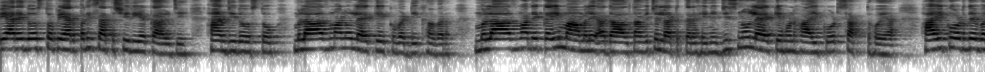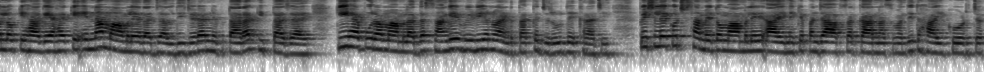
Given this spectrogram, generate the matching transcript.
ਪਿਆਰੇ ਦੋਸਤੋ, ਪਿਆਰ ਭਰੀ ਸਤਿ ਸ਼੍ਰੀ ਅਕਾਲ ਜੀ। ਹਾਂਜੀ ਦੋਸਤੋ, ਮੁਲਾਜ਼ਮਾਂ ਨੂੰ ਲੈ ਕੇ ਇੱਕ ਵੱਡੀ ਖਬਰ। ਮੁਲਾਜ਼ਮਾਂ ਦੇ ਕਈ ਮਾਮਲੇ ਅਦਾਲਤਾਂ ਵਿੱਚ ਲਟਕ ਰਹੇ ਨੇ ਜਿਸ ਨੂੰ ਲੈ ਕੇ ਹੁਣ ਹਾਈ ਕੋਰਟ ਸਖਤ ਹੋਇਆ। ਹਾਈ ਕੋਰਟ ਦੇ ਵੱਲੋਂ ਕਿਹਾ ਗਿਆ ਹੈ ਕਿ ਇਹਨਾਂ ਮਾਮਲਿਆਂ ਦਾ ਜਲਦੀ ਜਿਹੜਾ ਨਿਪਟਾਰਾ ਕੀਤਾ ਜਾਏ। ਕੀ ਹੈ ਪੂਰਾ ਮਾਮਲਾ, ਦੱਸਾਂਗੇ। ਵੀਡੀਓ ਨੂੰ ਐਂਡ ਤੱਕ ਜ਼ਰੂਰ ਦੇਖਣਾ ਜੀ। ਪਿਛਲੇ ਕੁਝ ਸਮੇਂ ਤੋਂ ਮਾਮਲੇ ਆਏ ਨੇ ਕਿ ਪੰਜਾਬ ਸਰਕਾਰ ਨਾਲ ਸੰਬੰਧਿਤ ਹਾਈ ਕੋਰਟ 'ਚ,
